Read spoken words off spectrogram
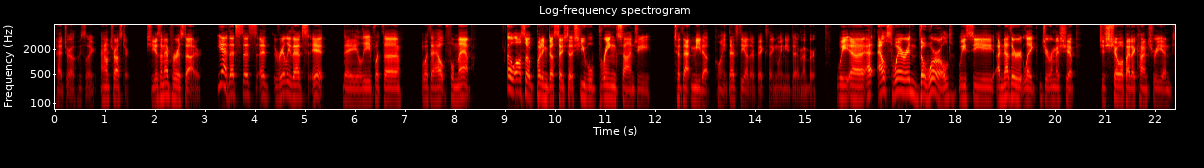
Pedro, who's like, I don't trust her. She is an emperor's daughter. Yeah, that's that's uh, really that's it. They leave with a with a helpful map. Oh, also Pudding Dust Edge that she will bring Sanji to that meetup point. That's the other big thing we need to remember. We uh elsewhere in the world we see another like Germa ship just show up at a country and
